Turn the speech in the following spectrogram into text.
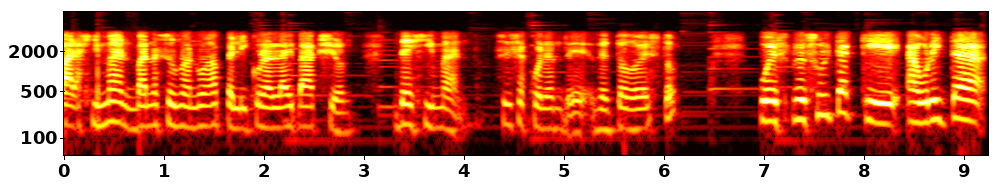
para He-Man. Van a hacer una nueva película live action de He-Man. ¿Sí se acuerdan de todo esto? Pues resulta que ahorita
